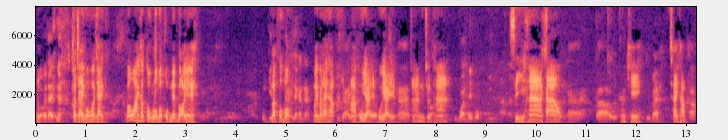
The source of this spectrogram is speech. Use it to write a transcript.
หัวเข้าใจนะ เข้าใจผมเข้าใจเมื่อวานเขาตกลงกับผมเรียบร้อยยังไง ผมเขียนแล้วผมบอกใหญ่แล้วกันนะ ไม่เป็นไรครับ ผู้ใหญ่ อ่าผู้ใหญ่ผู้ใหญ่1.5อ่าหนึ่งจุดห้าคุณบอยให้ผมสี่ห้าเก้าห้าเก้าโอเค ถูกไหมใช่ครับ ครับ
